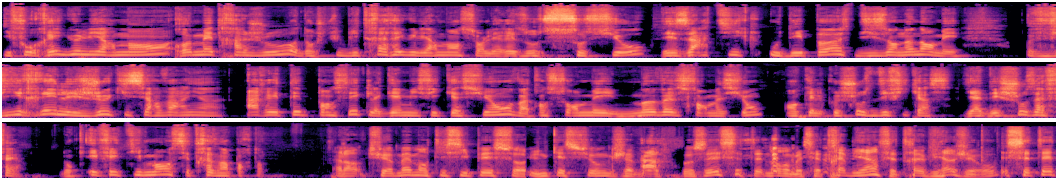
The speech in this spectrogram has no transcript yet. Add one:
il faut régulièrement remettre à jour. Donc, je publie très régulièrement sur les réseaux sociaux des articles ou des posts disant non, non, mais Virez les jeux qui servent à rien. Arrêtez de penser que la gamification va transformer une mauvaise formation en quelque chose d'efficace. Il y a des choses à faire. Donc effectivement, c'est très important. Alors, tu as même anticipé sur une question que j'avais à te ah. poser. C'était non, mais c'est très bien, c'est très bien, Jérôme. C'était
